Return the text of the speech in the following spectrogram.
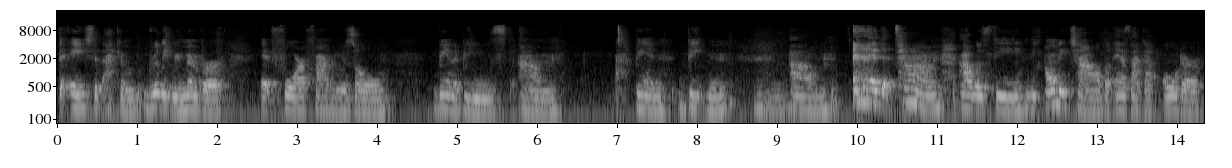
the age that I can really remember, at four or five years old, being abused, um, being beaten. Um, at that time, I was the the only child, but as I got older,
